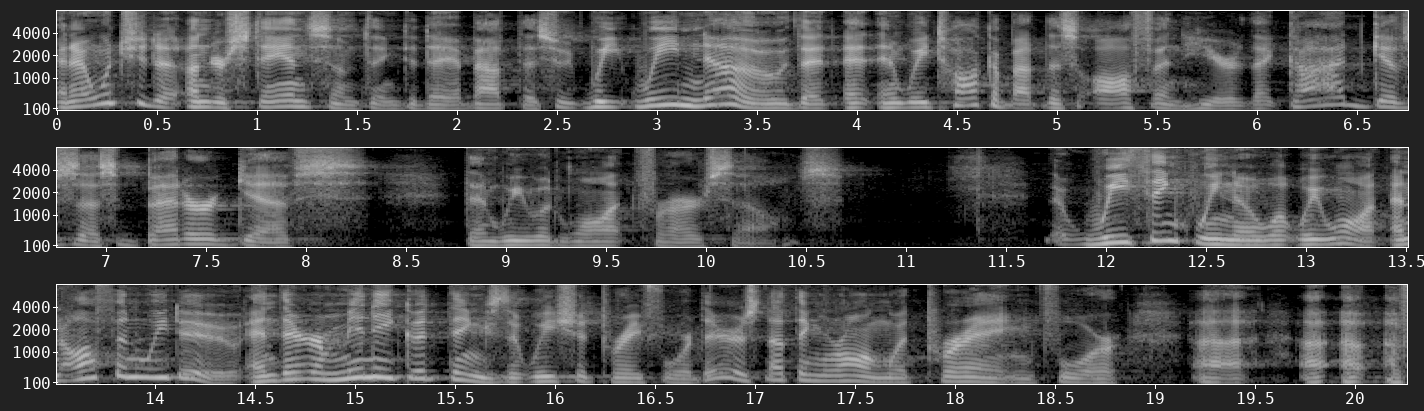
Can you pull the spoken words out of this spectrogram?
And I want you to understand something today about this. We, we know that, and we talk about this often here, that God gives us better gifts than we would want for ourselves. We think we know what we want, and often we do. And there are many good things that we should pray for. There is nothing wrong with praying for uh, a, a,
